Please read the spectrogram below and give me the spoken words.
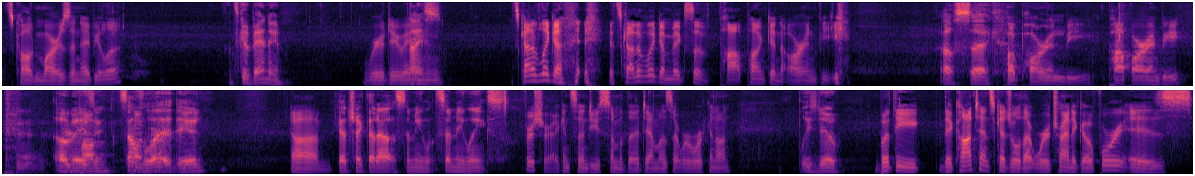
it's called Mars and Nebula. that's a good band name. We're doing. Nice. It's kind of like a it's kind of like a mix of pop punk and R and B. Oh, sick. Pop R and B. Pop R and B. Yeah. Or pop- Amazing. Sounds punk lit, R&B. dude. Um, Gotta check that out. Send me send me links, for sure, I can send you some of the demos that we're working on. please do. But the the content schedule that we're trying to go for is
